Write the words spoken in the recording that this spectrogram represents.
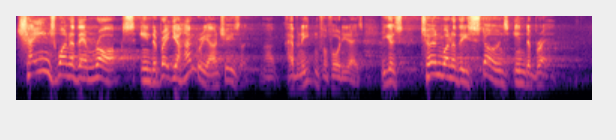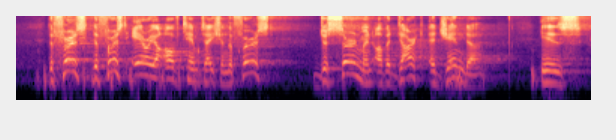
Change one of them rocks into bread. You're hungry, aren't you? He's like, I haven't eaten for 40 days. He goes, Turn one of these stones into bread. The first, the first area of temptation, the first discernment of a dark agenda is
